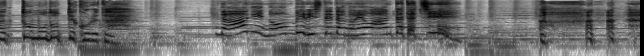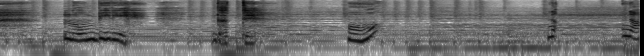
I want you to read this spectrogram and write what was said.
やっと戻ってこれた。何のんびりしてたのよあんたたち。のんびり。だって。お？な何？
